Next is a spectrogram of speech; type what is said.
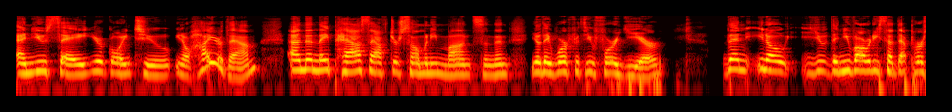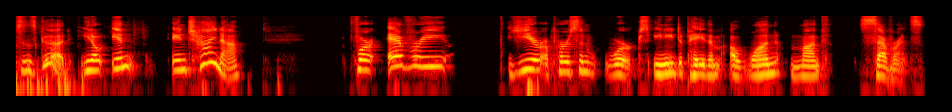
and you say you're going to, you know, hire them and then they pass after so many months and then, you know, they worked with you for a year, then, you know, you then you've already said that person's good. You know, in in China, for every year a person works, you need to pay them a 1 month severance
